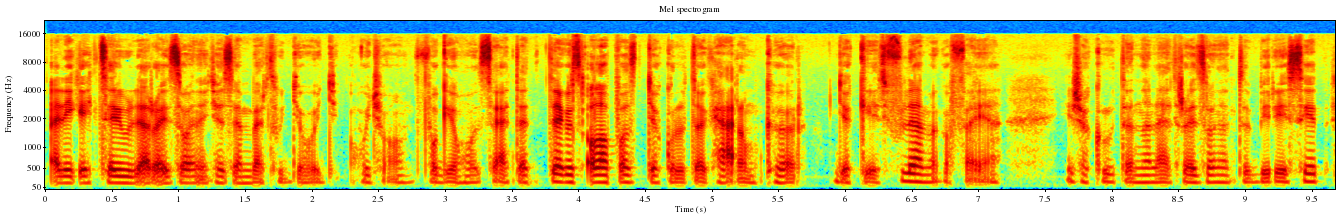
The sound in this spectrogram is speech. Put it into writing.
elég egyszerű lerajzolni, hogy az ember tudja, hogy hogy van, fogja hozzá. Tehát tényleg az alap az gyakorlatilag három kör, ugye a két füle, meg a feje, és akkor utána lehet rajzolni a többi részét,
